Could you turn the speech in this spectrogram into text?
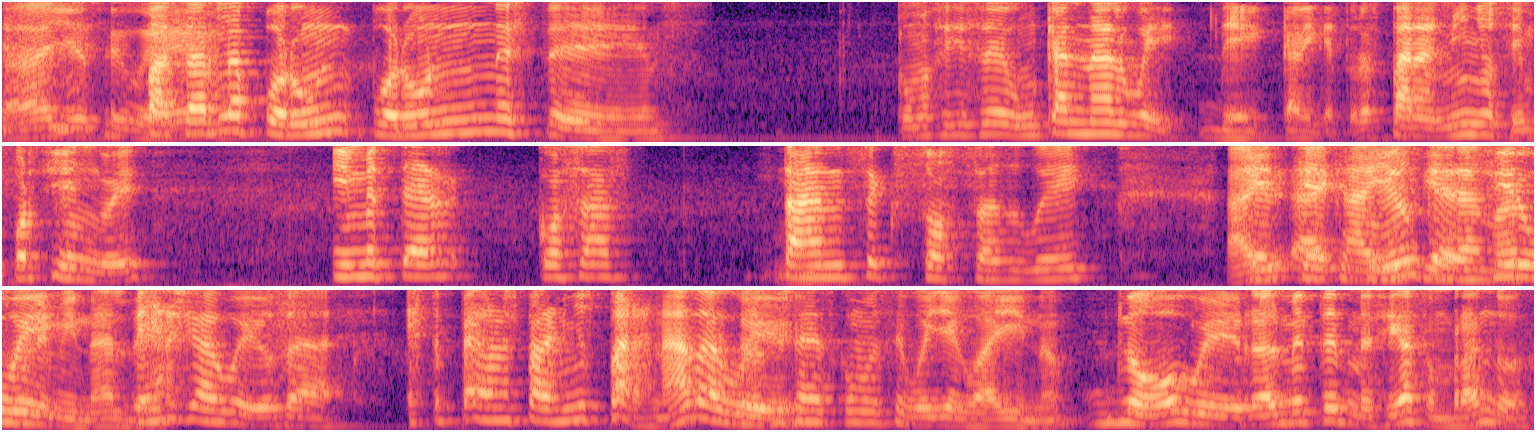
Ay, ese güey. pasarla por un, por un, este... ¿Cómo se dice? Un canal, güey, de caricaturas para niños 100%, güey. Y meter cosas tan sexosas, güey. Que, que- ahí- que ahí tuvieron sí que decir, güey. Verga, güey. O sea, este pedo no es para niños para nada, güey. Pero sí sabes cómo ese güey llegó ahí, ¿no? No, güey. Realmente me sigue asombrando.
